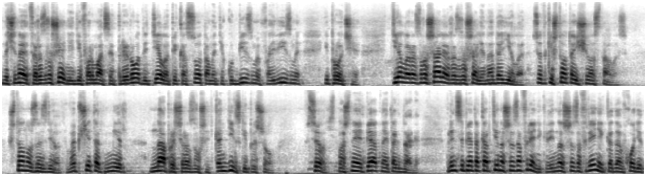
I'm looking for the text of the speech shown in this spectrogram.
Начинается разрушение, деформация природы, тела, Пикассо, там эти кубизмы, фавизмы и прочее. Тело разрушали, разрушали, надоело. Все-таки что-то еще осталось. Что нужно сделать? Вообще этот мир напрочь разрушить. Кандинский пришел. Все, сплошные пятна и так далее. В принципе, это картина шизофреника. Именно шизофреник, когда входит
